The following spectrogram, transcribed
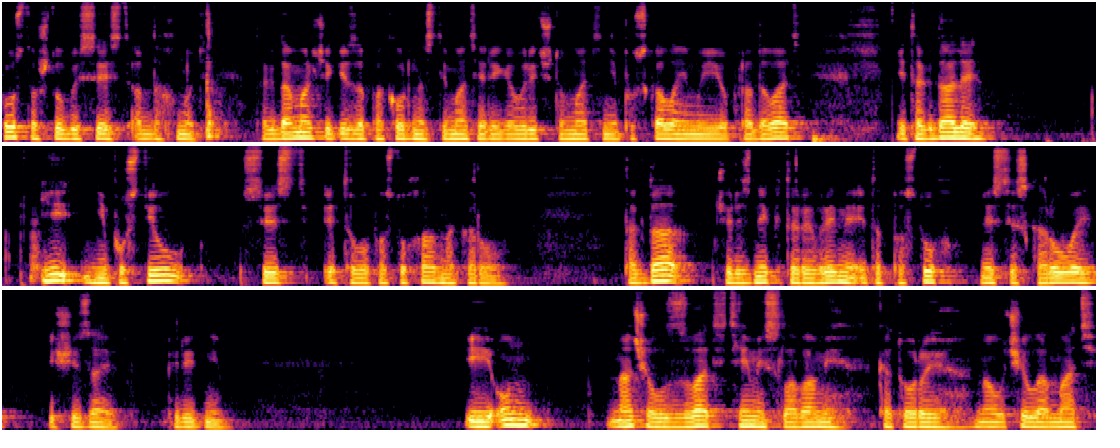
просто чтобы сесть, отдохнуть. Тогда мальчик из-за покорности матери говорит, что мать не пускала ему ее продавать и так далее. И не пустил сесть этого пастуха на корову. Тогда через некоторое время этот пастух вместе с коровой исчезает перед ним. И он начал звать теми словами, которые научила мать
